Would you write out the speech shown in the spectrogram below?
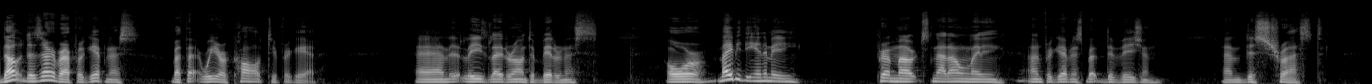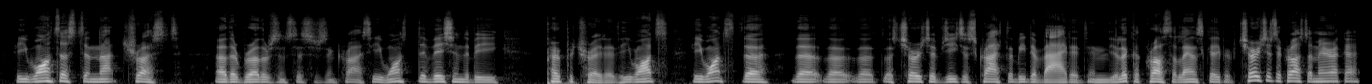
don't deserve our forgiveness, but that we are called to forgive. And it leads later on to bitterness. Or maybe the enemy promotes not only unforgiveness, but division and distrust. He wants us to not trust other brothers and sisters in Christ. He wants division to be perpetrated. He wants he wants the the, the, the, the church of Jesus Christ to be divided. And you look across the landscape of churches across America,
